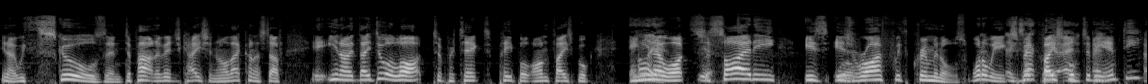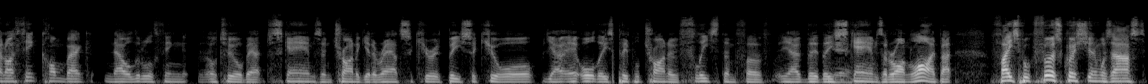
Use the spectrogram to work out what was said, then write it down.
you know with schools and Department of Education and all that kind of stuff. It- you know they do a lot to protect people on Facebook, and Oh, you know yeah. what? Yeah. Society is is Well- rife with criminals. What do we expect Exactly. Facebook And- to be and- empty? And I think CommBank know a little thing or two about scams and trying to get around security, be secure. You know, all these people trying to fleece them for you know the, these scams that are online. But Facebook, first question was asked.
